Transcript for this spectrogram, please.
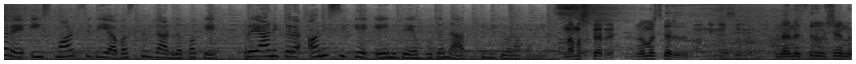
ವೀಕ್ಷಕರೇ ಈ ಸ್ಮಾರ್ಟ್ ಸಿಟಿಯ ಬಸ್ ನಿಲ್ದಾಣದ ಬಗ್ಗೆ ಪ್ರಯಾಣಿಕರ ಅನಿಸಿಕೆ ಏನಿದೆ ಎಂಬುದನ್ನ ತಿಳಿಯೋಣ ಬನ್ನಿ. ನಮಸ್ಕಾರ ರೀ. ನಮಸ್ಕಾರ ಸರ್. ನಿಮ್ಮ ಹೆಸರು? ನನ್ನ ಹೆಸರು ಹುಷೇನ್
